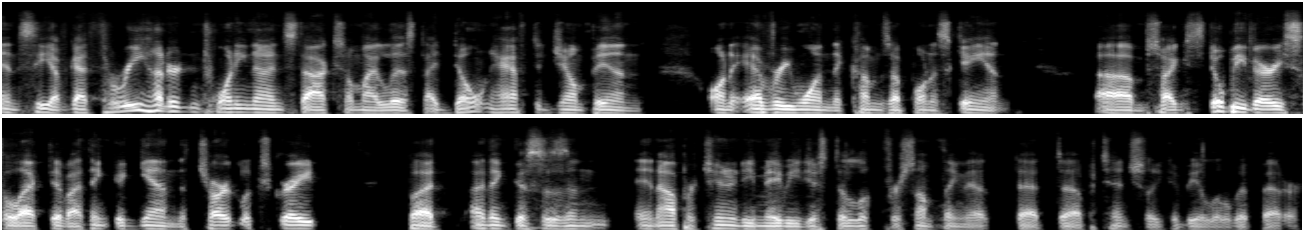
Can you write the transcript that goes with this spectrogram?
and see. I've got 329 stocks on my list. I don't have to jump in on every one that comes up on a scan. Um, so I can still be very selective. I think, again, the chart looks great, but I think this is an, an opportunity maybe just to look for something that, that uh, potentially could be a little bit better.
